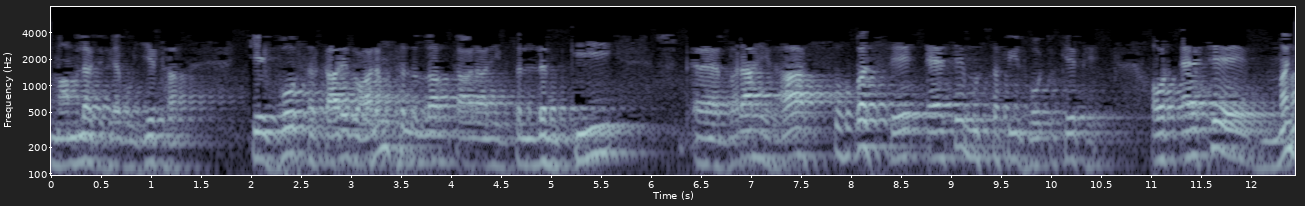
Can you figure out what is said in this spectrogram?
معاملہ جو ہے وہ یہ تھا کہ وہ سرکار دو عالم صلی اللہ تعالی علیہ وسلم کی براہ راست صحبت سے ایسے مستفید ہو چکے تھے اور ایسے من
